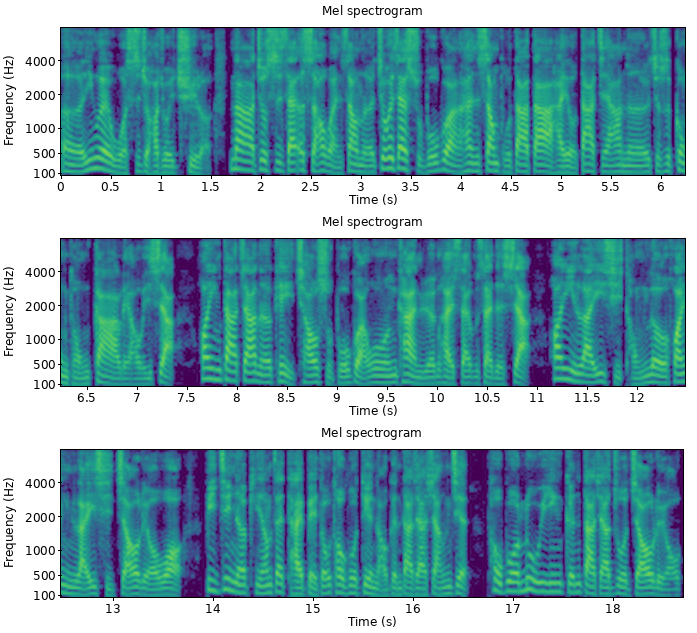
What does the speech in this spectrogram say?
呃，因为我十九号就会去了，那就是在二十号晚上呢，就会在鼠博馆和上普大大还有大家呢，就是共同尬聊一下。欢迎大家呢，可以敲鼠博馆问问看人还塞不塞得下。欢迎来一起同乐，欢迎来一起交流哦。毕竟呢，平常在台北都透过电脑跟大家相见，透过录音跟大家做交流。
